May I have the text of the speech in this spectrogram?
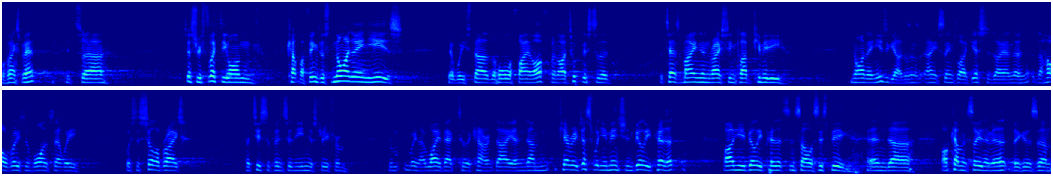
Well, thanks, Matt. It's uh, just reflecting on a couple of things. It's 19 years that we started the Hall of Fame off, and I took this to the, the Tasmanian Racing Club Committee 19 years ago. It, doesn't, only seems like yesterday, and the, the whole reason was that we was to celebrate participants in the industry from, from you know, way back to the current day. And um, Kerry, just when you mentioned Billy Pettit, I knew Billy Pettit since I was this big, and uh, I'll come and see you in a minute because, um,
